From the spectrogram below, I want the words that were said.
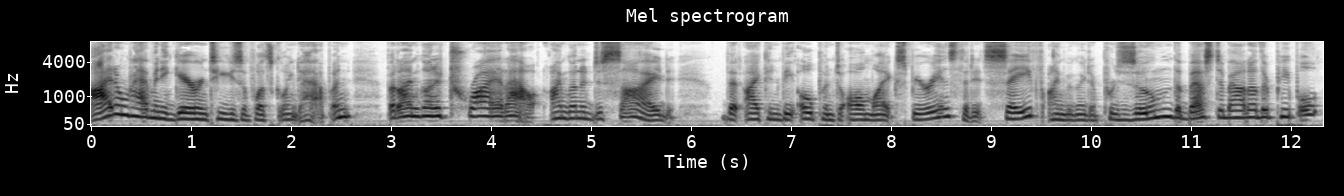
I don't have any guarantees of what's going to happen, but I'm going to try it out. I'm going to decide that I can be open to all my experience, that it's safe. I'm going to presume the best about other people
